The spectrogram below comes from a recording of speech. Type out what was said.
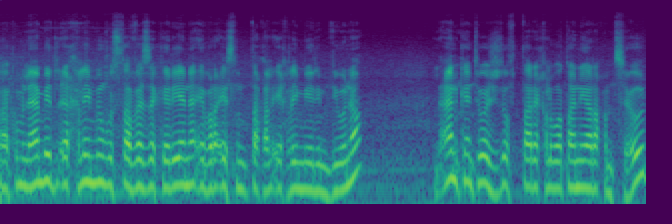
معكم العميد الإقليمي مصطفى زكريا نائب رئيس المنطقة الإقليمية لمديونة. الآن كنتواجدوا في الطريق الوطنيه رقم 9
